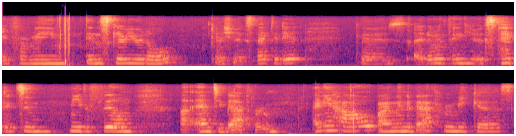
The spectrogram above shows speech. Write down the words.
it probably didn't scare you at all because you expected it. Because I don't think you expected to me to film an empty bathroom. Anyhow, I'm in the bathroom because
